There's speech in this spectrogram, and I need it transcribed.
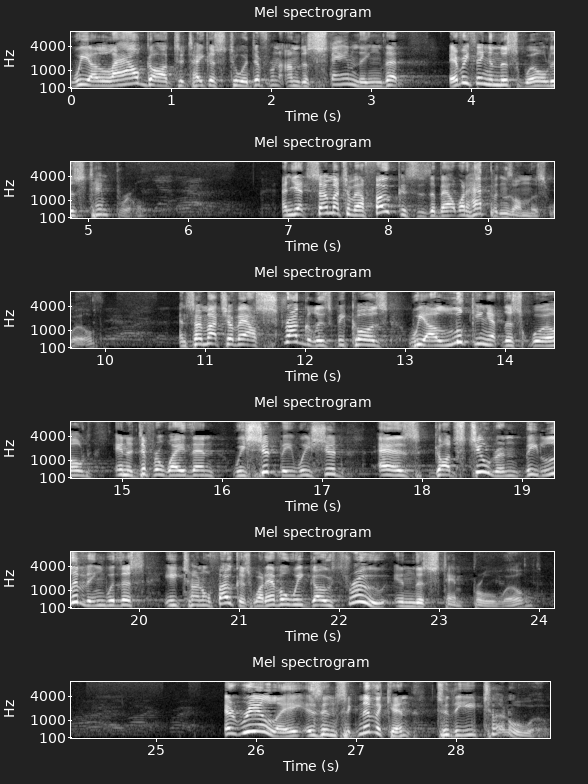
we allow God to take us to a different understanding that everything in this world is temporal. And yet, so much of our focus is about what happens on this world. And so much of our struggle is because we are looking at this world in a different way than we should be. We should, as God's children, be living with this eternal focus. Whatever we go through in this temporal world, it really is insignificant to the eternal world.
